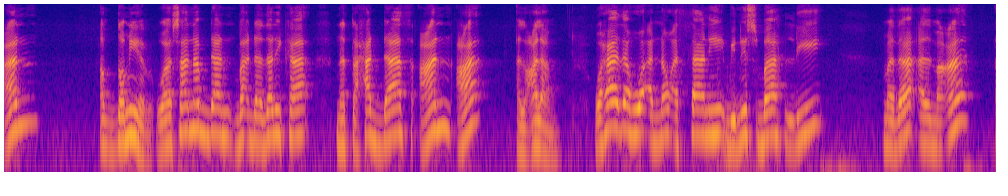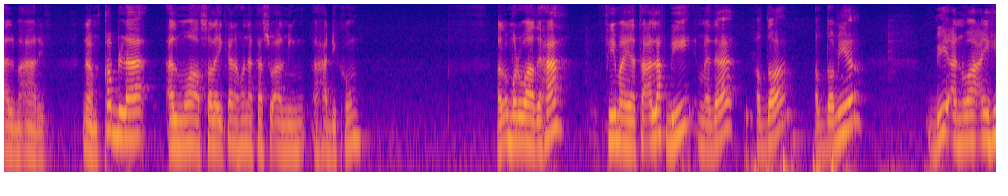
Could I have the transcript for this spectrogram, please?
عن الضمير وسنبدأ بعد ذلك نتحدث عن العلم. وهذا هو النوع الثاني بالنسبة لماذا؟ المع المعارف. نعم قبل المواصلة كان هناك سؤال من أحدكم. الأمور واضحة فيما يتعلق بماذا؟ الضمير بأنواعه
